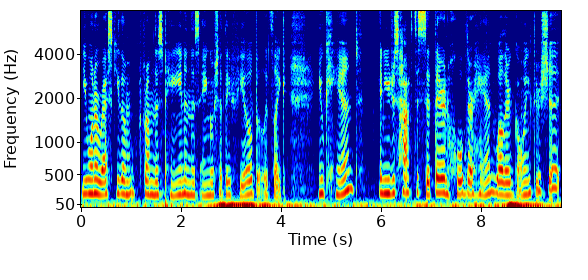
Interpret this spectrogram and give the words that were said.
You want to rescue them from this pain and this anguish that they feel, but it's like you can't and you just have to sit there and hold their hand while they're going through shit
